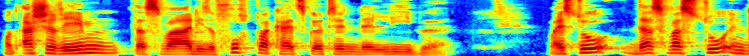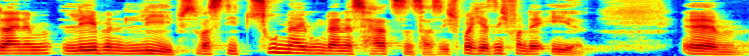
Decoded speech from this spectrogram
und Asherim, das war diese Fruchtbarkeitsgöttin der Liebe. Weißt du, das, was du in deinem Leben liebst, was die Zuneigung deines Herzens hast, ich spreche jetzt nicht von der Ehe, ähm,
